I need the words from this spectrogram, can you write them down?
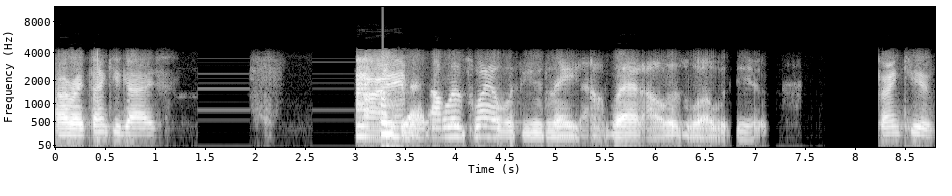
All right. Thank you, guys. All I'm glad all is well with you, Nate. I'm glad all is well with you. Thank you.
